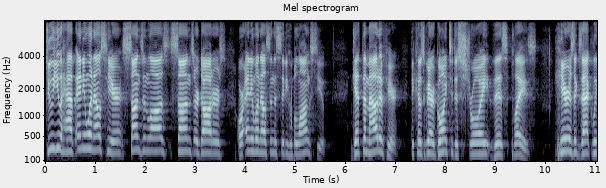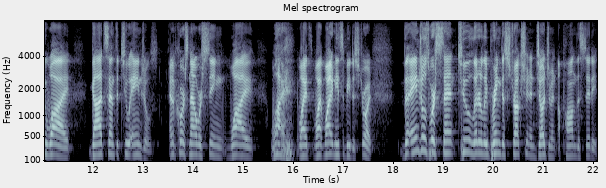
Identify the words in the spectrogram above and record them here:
Do you have anyone else here, sons in laws, sons or daughters, or anyone else in the city who belongs to you? Get them out of here because we are going to destroy this place. Here is exactly why God sent the two angels. And of course, now we're seeing why, why, why, why, why it needs to be destroyed. The angels were sent to literally bring destruction and judgment upon the city.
